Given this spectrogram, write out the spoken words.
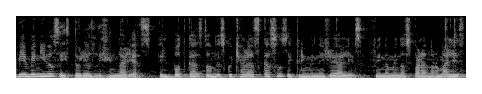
Bienvenidos a Historias Legendarias, el podcast donde escucharás casos de crímenes reales, fenómenos paranormales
